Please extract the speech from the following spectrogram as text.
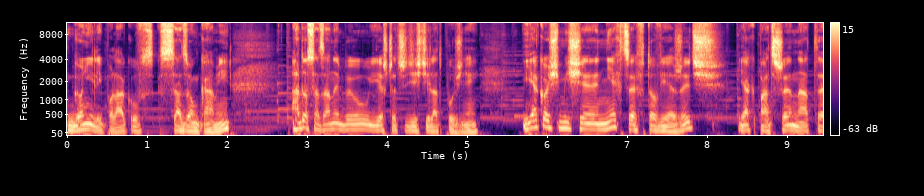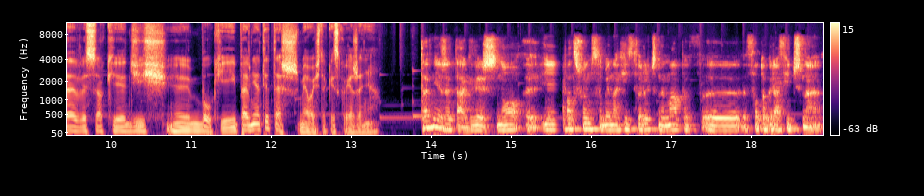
gonili Polaków z sadzonkami, a dosadzany był jeszcze 30 lat później. I jakoś mi się nie chce w to wierzyć, jak patrzę na te wysokie dziś y, buki. I pewnie ty też miałeś takie skojarzenia. Pewnie, że tak. Wiesz, no, y, ja patrzyłem sobie na historyczne mapy y, fotograficzne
